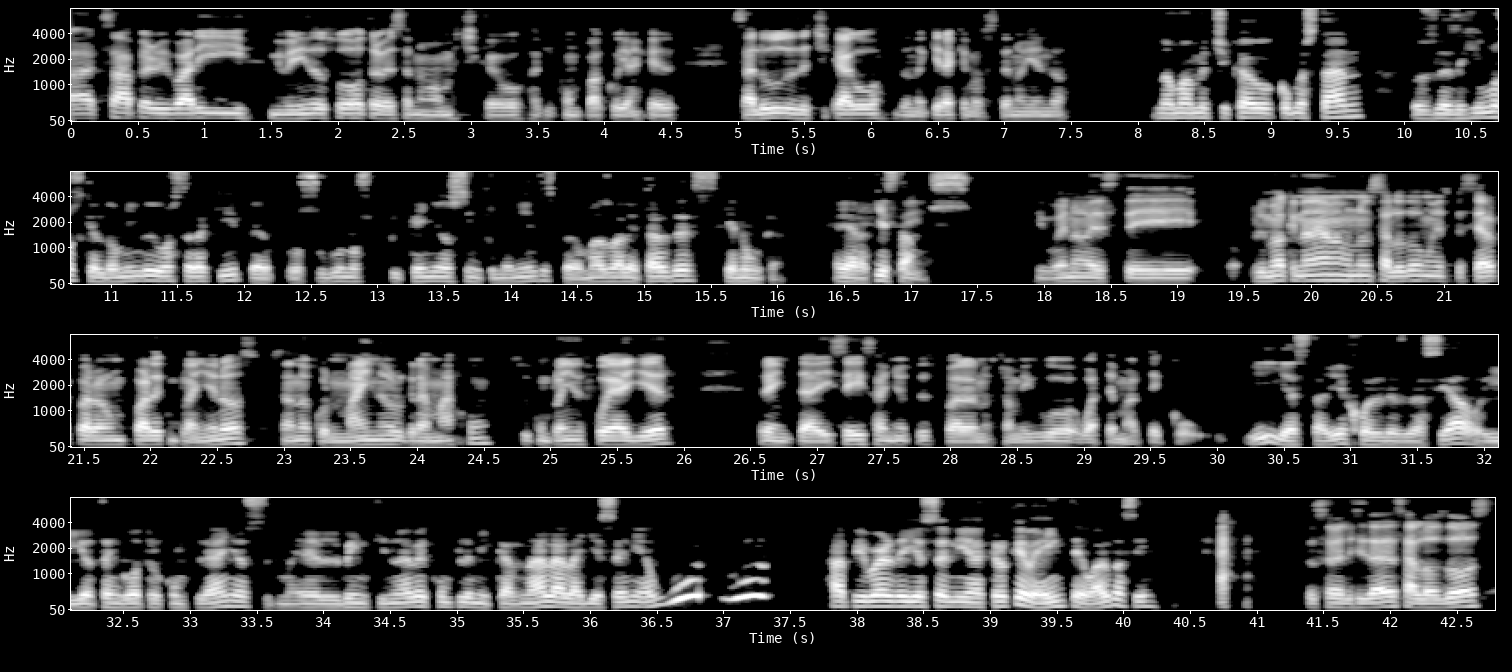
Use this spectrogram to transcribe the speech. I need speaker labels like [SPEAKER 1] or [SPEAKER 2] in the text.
[SPEAKER 1] What's up, everybody? Bienvenidos todos otra vez a No Mames Chicago, aquí con Paco y Ángel. Saludos desde Chicago, donde quiera que nos estén oyendo.
[SPEAKER 2] No Mames Chicago, ¿cómo están? Pues les dijimos que el domingo íbamos a estar aquí, pero pues hubo unos pequeños inconvenientes, pero más vale tardes que nunca. Y ahora aquí estamos.
[SPEAKER 1] Y bueno, este, primero que nada, un saludo muy especial para un par de compañeros, empezando con Minor Gramajo. Su cumpleaños fue ayer, 36 añotes para nuestro amigo guatemalteco.
[SPEAKER 2] Y ya está viejo el desgraciado. Y yo tengo otro cumpleaños. El 29 cumple mi carnal a la Yesenia. Woot, woot. Happy birthday Yesenia. Creo que 20 o algo así.
[SPEAKER 1] pues felicidades a los dos.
